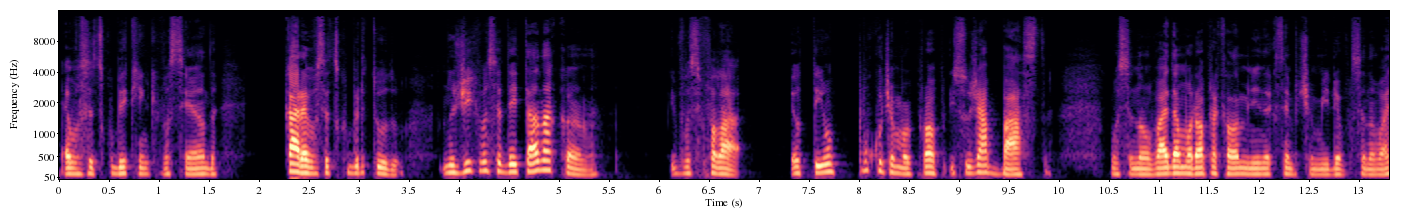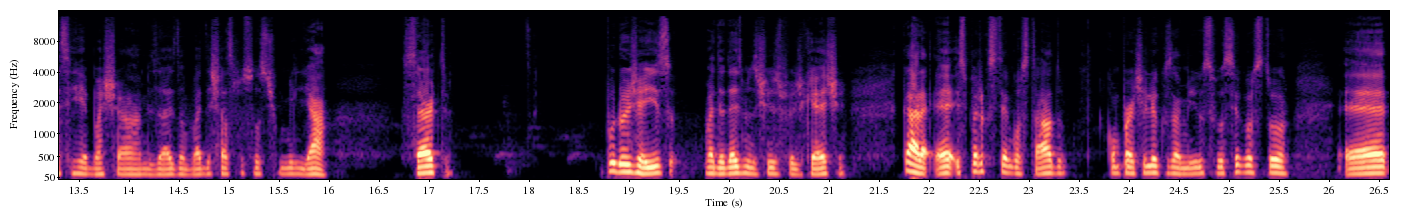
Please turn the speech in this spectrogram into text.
é você descobrir quem que você anda. Cara, é você descobrir tudo. No dia que você deitar na cama e você falar, eu tenho um pouco de amor próprio, isso já basta. Você não vai dar moral para aquela menina que sempre te humilha, você não vai se rebaixar amizades, não vai deixar as pessoas te humilhar. Certo? Por hoje é isso. Vai dar 10 minutinhos de podcast. Cara, é, espero que você tenha gostado compartilha com os amigos. Se você gostou, é,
